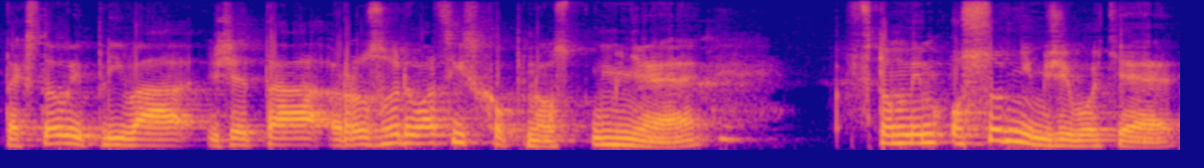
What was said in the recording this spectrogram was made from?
tak z toho vyplývá, že ta rozhodovací schopnost u mě v tom mém osobním životě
